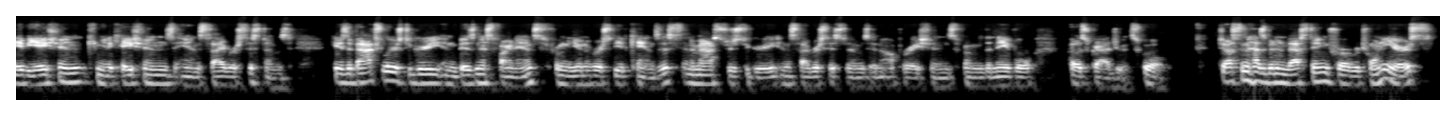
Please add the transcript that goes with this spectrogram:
aviation, communications, and cyber systems. He has a bachelor's degree in business finance from the University of Kansas and a master's degree in cyber systems and operations from the Naval Postgraduate School. Justin has been investing for over 20 years,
